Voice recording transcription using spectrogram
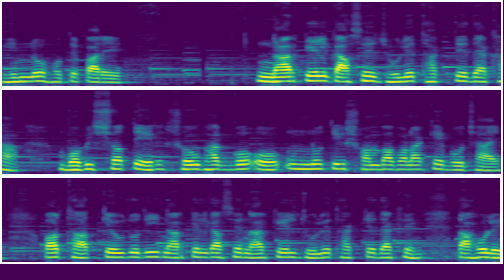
ভিন্ন হতে পারে। নারকেল গাছে ঝুলে থাকতে দেখা, ভবিষ্যতের সৌভাগ্য ও উন্নতির সম্ভাবনাকে বোঝায়। অর্থাৎ কেউ যদি নারকেল গাছে নারকেল ঝুলে থাকতে দেখেন, তাহলে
